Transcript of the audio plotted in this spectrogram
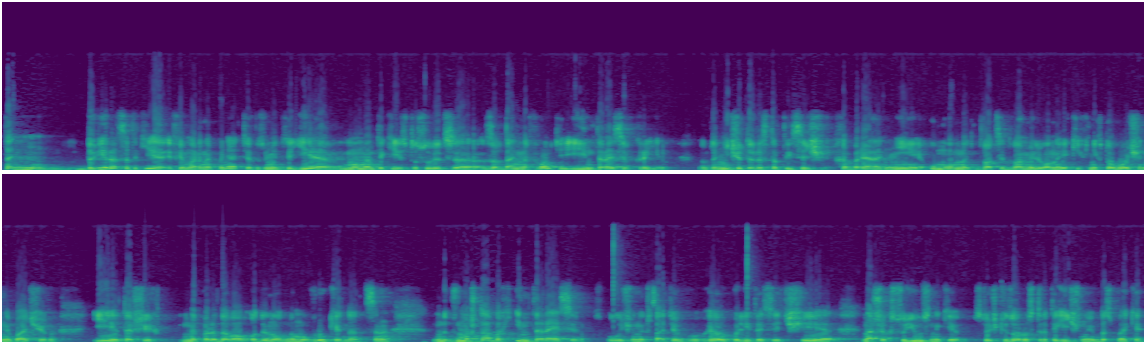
Та довіра це таке ефемерне поняття. Розумієте, є момент, який стосується завдань на фронті і інтересів країн. Тобто ні 400 тисяч хабаря, ні умовних 22 мільйони, яких ніхто в очі не бачив, і теж їх не передавав один одному в руки. Да, це в масштабах інтересів Сполучених Штатів в геополітиці чи наших союзників з точки зору стратегічної безпеки.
